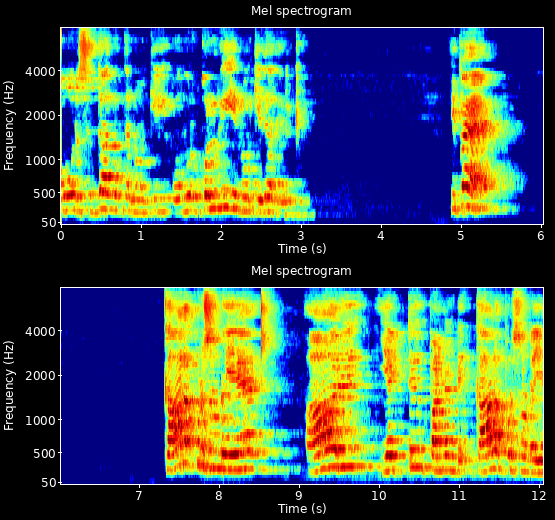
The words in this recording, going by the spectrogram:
ஒவ்வொரு சித்தாந்தத்தை நோக்கி ஒவ்வொரு கொள்கையை நோக்கி தான் அது இருக்குது இப்போ காலப்புருஷனுடைய ஆறு எட்டு பன்னெண்டு காலப்புருஷனுடைய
